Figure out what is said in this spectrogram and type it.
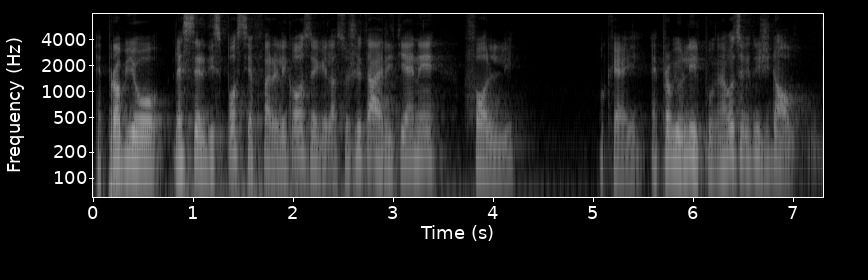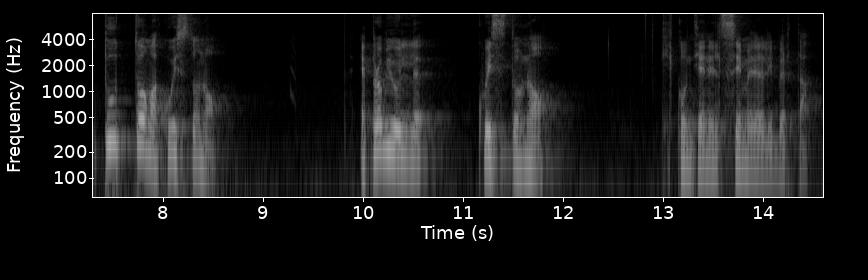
È proprio l'essere disposti a fare le cose che la società ritiene folli, ok? È proprio lì il punto, è una cosa che tu dici no, tutto ma questo no. È proprio il questo no che contiene il seme della libertà.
